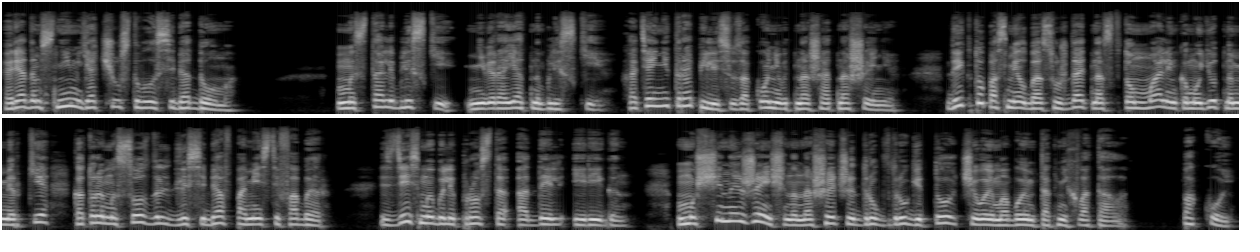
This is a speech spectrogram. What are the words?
Рядом с ним я чувствовала себя дома. Мы стали близки, невероятно близки, хотя и не торопились узаконивать наши отношения. Да и кто посмел бы осуждать нас в том маленьком уютном мирке, который мы создали для себя в поместье Фабер? Здесь мы были просто Адель и Риган. Мужчина и женщина, нашедшие друг в друге то, чего им обоим так не хватало. Покой.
